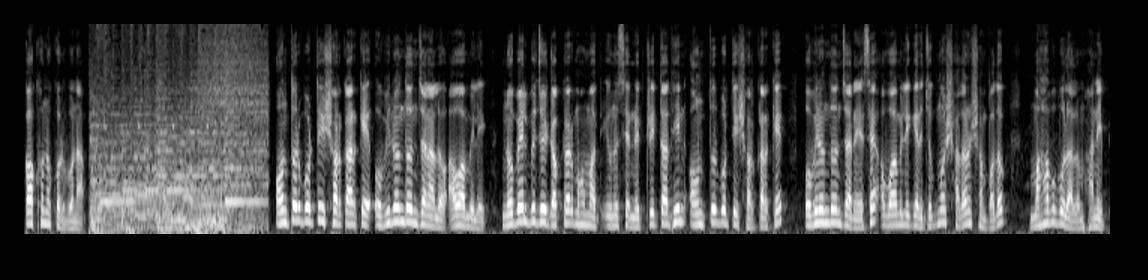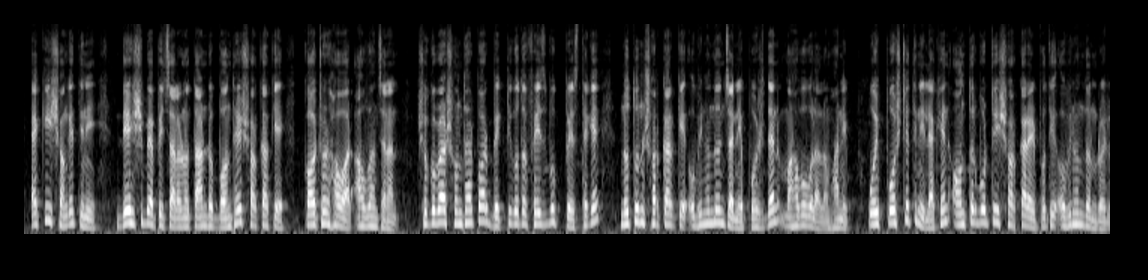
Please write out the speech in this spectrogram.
কখনো করব না। অন্তর্বর্তী সরকারকে অভিনন্দন জানালো আওয়ামী লীগ। নোবেল বিজয়ী ডক্টর মোহাম্মদ ইউনুসের নেতৃত্বাধীন অন্তর্বর্তী সরকারকে অভিনন্দন জানিয়েছে আওয়ামী লীগের যুগ্ম সাধারণ সম্পাদক মাহবুবুল আলম হানিফ। একই সঙ্গে তিনি দেশব্যাপী চালানো তাণ্ডব বন্ধে সরকারকে কঠোর হওয়ার আহ্বান জানান। শুক্রবার সন্ধ্যার পর ব্যক্তিগত ফেসবুক পেজ থেকে নতুন সরকারকে অভিনন্দন জানিয়ে পোস্ট দেন মাহবুবুল আলম হানিফ। ওই পোস্টে তিনি লেখেন, অন্তর্বর্তী সরকারের প্রতি অভিনন্দন রইল।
